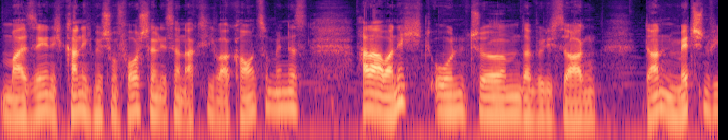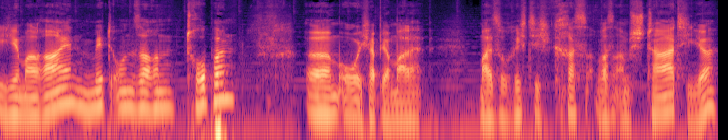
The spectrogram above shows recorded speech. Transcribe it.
Mal sehen, ich kann ich mir schon vorstellen, ist ein aktiver Account zumindest. Hat er aber nicht. Und ähm, dann würde ich sagen, dann matchen wir hier mal rein mit unseren Truppen. Ähm, oh, ich habe ja mal, mal so richtig krass was am Start hier.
